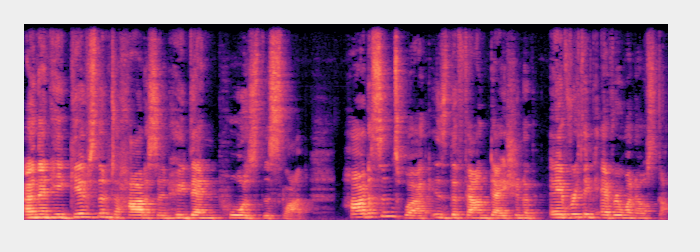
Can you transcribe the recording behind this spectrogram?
and then he gives them to Hardison who then pours the slab. Hardison's work is the foundation of everything everyone else does.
